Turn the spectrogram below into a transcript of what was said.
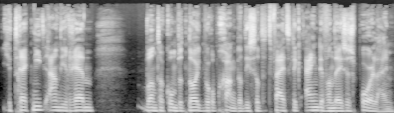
Je trekt niet aan die rem, want dan komt het nooit meer op gang. Dat is dat het feitelijk einde van deze spoorlijn.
